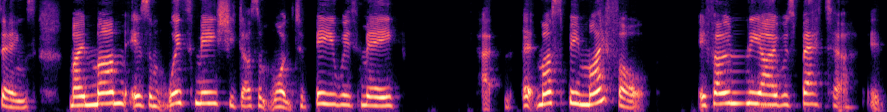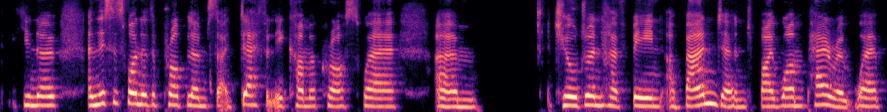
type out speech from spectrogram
things? My mum isn't with me. She doesn't want to be with me. Uh, it must be my fault if only i was better. It, you know and this is one of the problems that i definitely come across where um, children have been abandoned by one parent where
